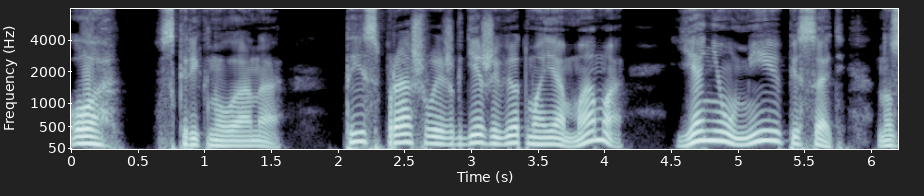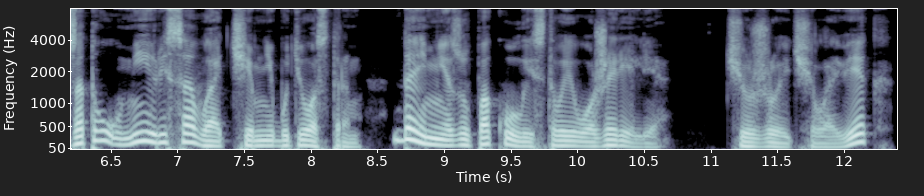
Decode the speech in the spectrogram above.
«О!» — вскрикнула она. «Ты спрашиваешь, где живет моя мама? Я не умею писать, но зато умею рисовать чем-нибудь острым. Дай мне зубакулы из твоего ожерелья». Чужой человек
